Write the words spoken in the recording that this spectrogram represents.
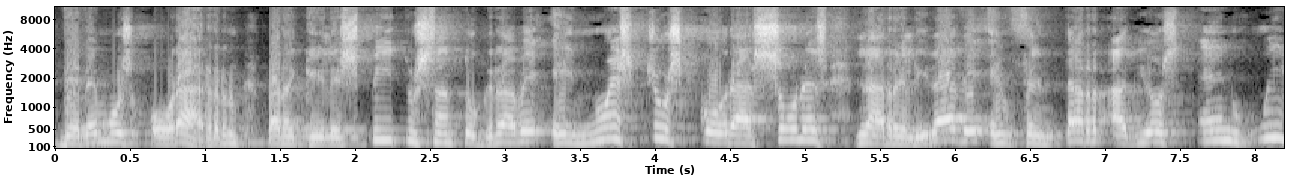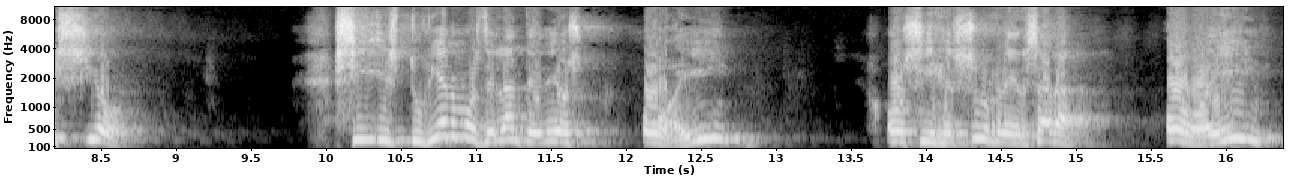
debemos orar para que el Espíritu Santo grabe en nuestros corazones la realidad de enfrentar a Dios en juicio. Si estuviéramos delante de Dios hoy, o si Jesús regresara hoy,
